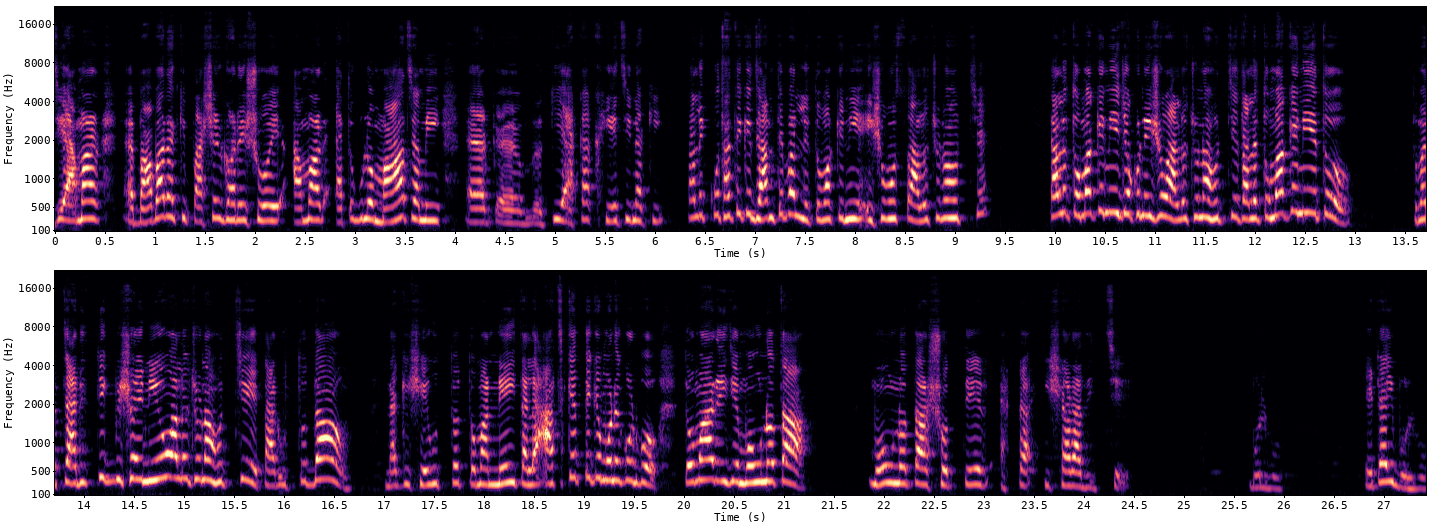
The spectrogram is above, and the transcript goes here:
যে, আমার বাবা নাকি পাশের ঘরে শোয়, আমার এতগুলো মাছ আমি কি একা খেয়েছি নাকি? তাহলে কোথা থেকে জানতে পারলে তোমাকে নিয়ে এই সমস্ত আলোচনা হচ্ছে? তাহলে তোমাকে নিয়ে যখন এইসব আলোচনা হচ্ছে, তাহলে তোমাকে নিয়ে তো? তোমার চারিত্রিক বিষয় নিয়েও আলোচনা হচ্ছে, তার উত্তর দাও। নাকি সেই উত্তর তোমার নেই? তাহলে আজকের থেকে মনে করব, তোমার এই যে মৌনতা মৌনতা সত্যের একটা ইশারা দিচ্ছে। বলব, এটাই বলব।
